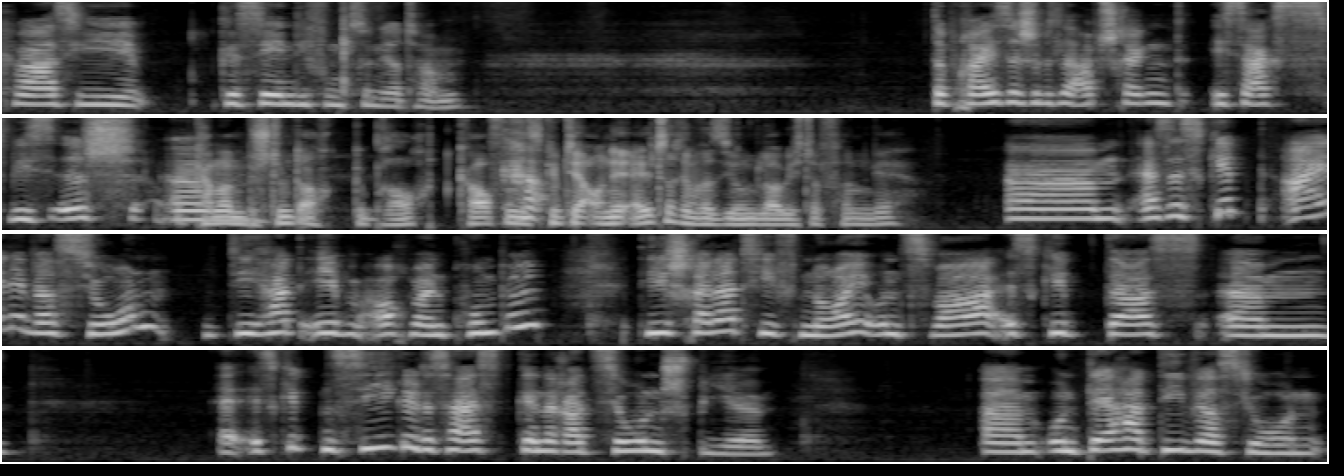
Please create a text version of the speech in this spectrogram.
quasi gesehen, die funktioniert haben. Der Preis ist ein bisschen abschreckend. Ich sag's, wie es ist. Kann ähm, man bestimmt auch gebraucht kaufen. Es gibt ja auch eine ältere Version, glaube ich, davon, gell? Ähm, also es gibt eine Version, die hat eben auch mein Kumpel. Die ist relativ neu und zwar es gibt das, ähm, äh, es gibt ein Siegel, das heißt Generationsspiel. Ähm, und der hat die Version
